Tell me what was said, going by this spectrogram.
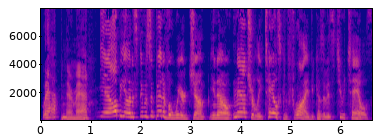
What happened there, man? Yeah, I'll be honest, it was a bit of a weird jump. You know, naturally, Tails can fly because of his two tails.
